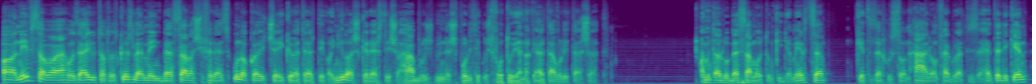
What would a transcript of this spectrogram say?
A népszavához eljutatott közleményben Szálasi Ferenc unokaicsai követelték a nyilaskereszt és a háborús bűnös politikus fotójának eltávolítását. Amit arról beszámoltunk így a mérce, 2023. február 17-én,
